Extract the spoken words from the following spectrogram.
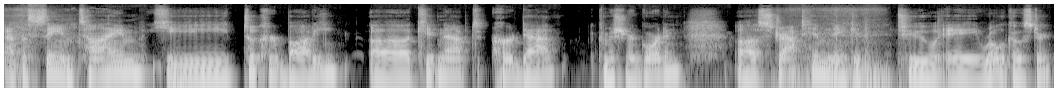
At the same time, he took her body, uh, kidnapped her dad, Commissioner Gordon, uh, strapped him naked to a roller coaster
